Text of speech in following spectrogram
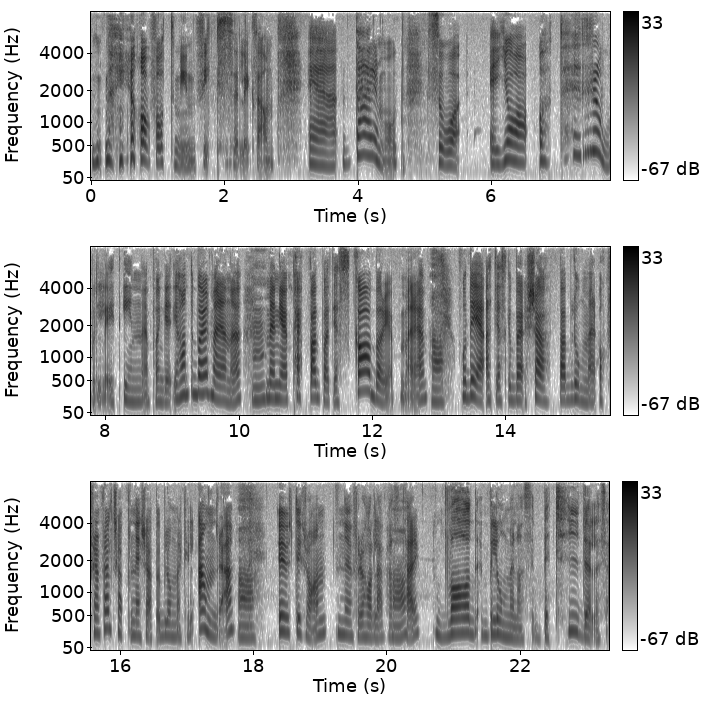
jag har fått min fix. Liksom. Eh, däremot så är jag otroligt inne på en grej. Jag har inte börjat med det ännu, men jag är peppad på att jag ska börja med det. Mm. Ja. Och det är att jag ska börja köpa blommor och framförallt när jag köper blommor till andra Ja. Utifrån, nu för att hålla fast här, vad blommornas betydelse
